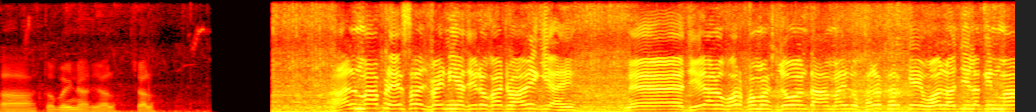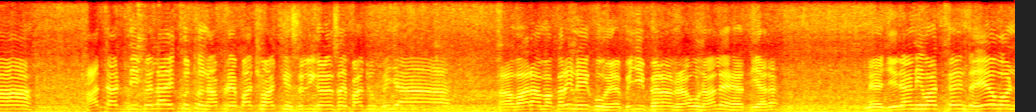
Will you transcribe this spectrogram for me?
હા, તો બન્યા રહ્યો. હાલો, ચાલો. હાલમાં આપણે યશરાજભાઈની જીરો કાઢવા આવી ગયા છે. ને જીરાનું પરફોર્મન્સ જોવો ને તો આ માયલું ખરેખર કે વલ. હજી લગીનમાં સાત, આઠ દી પહેલાં આપ્યું હતું ને આપણે પાછું આખી શ્રી ગણેશાઈ પાછું બીજા વારામાં કરી નાખ્યું છે. બીજી ફેરાનું રાઉન્ડ હાલે છે અત્યારે. ને જીરાની વાત કરીએ તો એ વન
